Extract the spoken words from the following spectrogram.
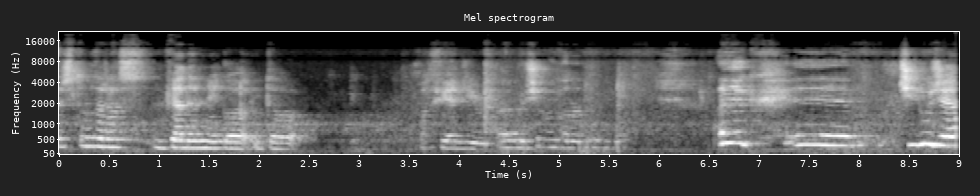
Zresztą zaraz wjadę w niego i to potwierdzimy. ale Musimy go na drugi bok. A jak y, ci ludzie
